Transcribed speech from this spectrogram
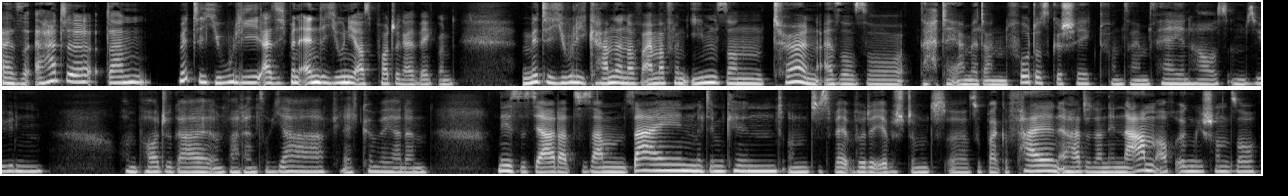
Also er hatte dann Mitte Juli, also ich bin Ende Juni aus Portugal weg und Mitte Juli kam dann auf einmal von ihm so ein Turn, also so, da hatte er mir dann Fotos geschickt von seinem Ferienhaus im Süden von Portugal und war dann so, ja, vielleicht können wir ja dann nächstes Jahr da zusammen sein mit dem Kind und es würde ihr bestimmt äh, super gefallen. Er hatte dann den Namen auch irgendwie schon so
